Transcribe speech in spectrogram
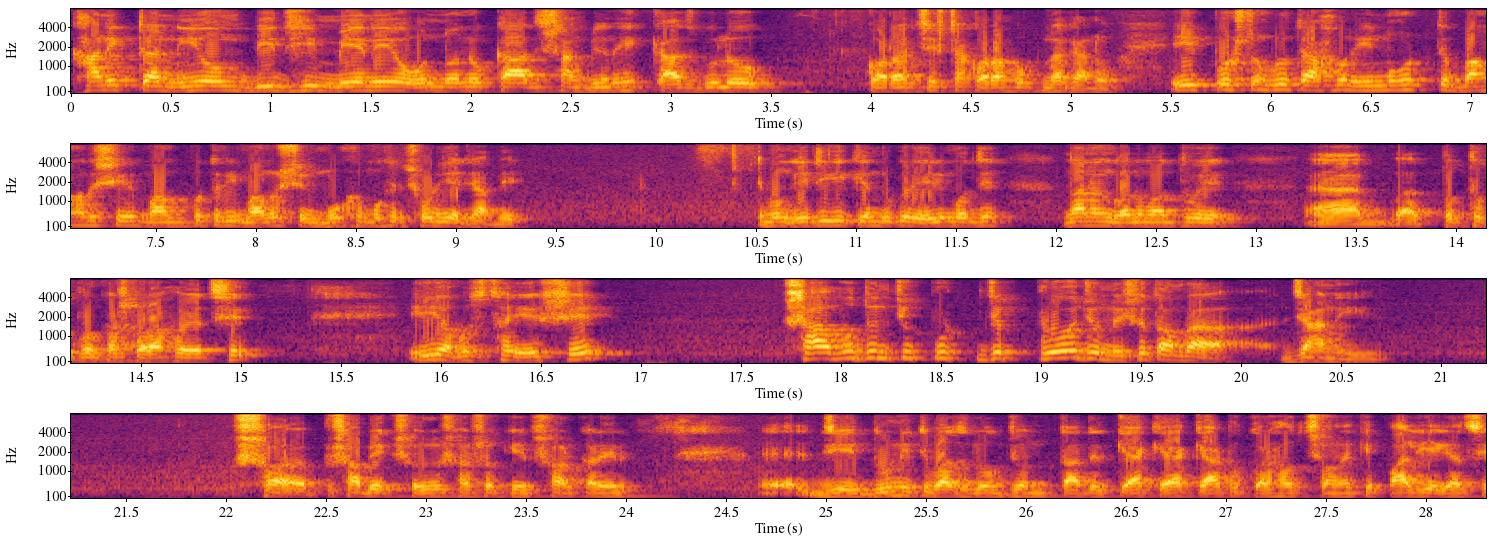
খানিকটা নিয়ম, বিধি মেনে অন্যান্য কাজ, সাংবিধানিক কাজগুলো করার চেষ্টা করা হোক না কেন, এই প্রশ্নগুলো এখন এই মুহূর্তে বাংলাদেশের মান- প্রতিটি মানুষের মুখে মুখে ছড়িয়ে যাবে। এবং এটিকে কেন্দ্র করে এর মধ্যে নানান গণমাধ্যমে তথ্য প্রকাশ করা হয়েছে। এই অবস্থায় এসে শাহাবুদ্দিন চুপ্পুর যে প্রয়োজন নেই তো আমরা জানি। স- সাবেক স্বৈর শাসকের সরকারের যে দুর্নীতিবাজ লোকজন তাদেরকে একে একে আটক করা হচ্ছে, অনেকে পালিয়ে গেছে,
